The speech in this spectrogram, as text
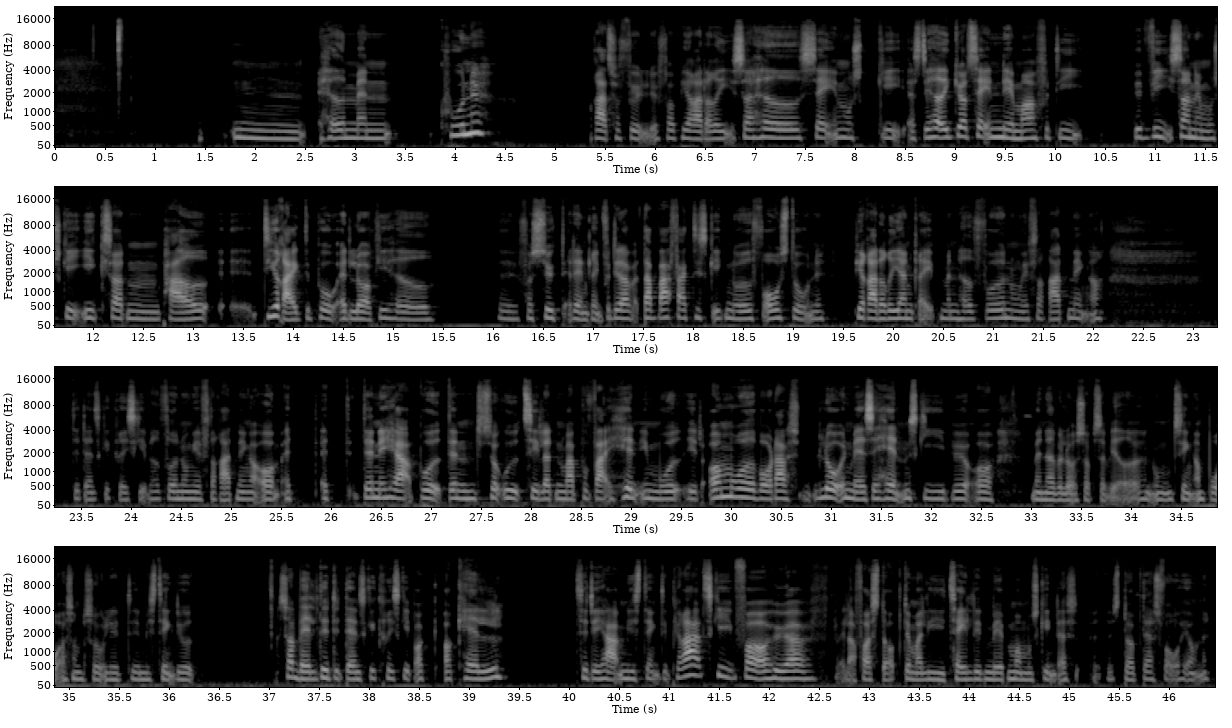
mm, havde man kunne retsforfølge for pirateri, så havde sagen måske, altså det havde ikke gjort sagen nemmere, fordi beviserne måske ikke sådan pegede øh, direkte på, at Lucky havde øh, forsøgt at angribe. For der, der var faktisk ikke noget forestående pirateriangreb, men havde fået nogle efterretninger. Det danske krigsskib havde fået nogle efterretninger om, at, at denne her båd, den så ud til, at den var på vej hen imod et område, hvor der lå en masse handelsskibe, og man havde vel også observeret nogle ting ombord, som så lidt øh, mistænkeligt ud. Så valgte det danske krigsskib at, at kalde til det her mistænkte piratskib for at høre, eller for at stoppe dem og lige tale lidt med dem, og måske endda øh, stoppe deres forhævne.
